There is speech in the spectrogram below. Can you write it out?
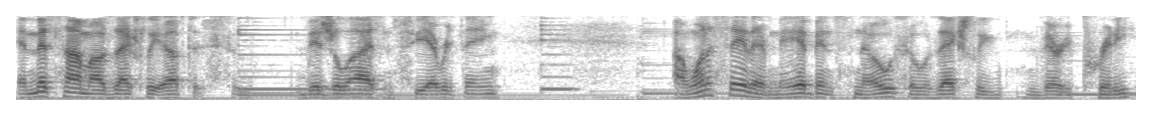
and this time I was actually up to visualize and see everything. I want to say there may have been snow, so it was actually very pretty.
